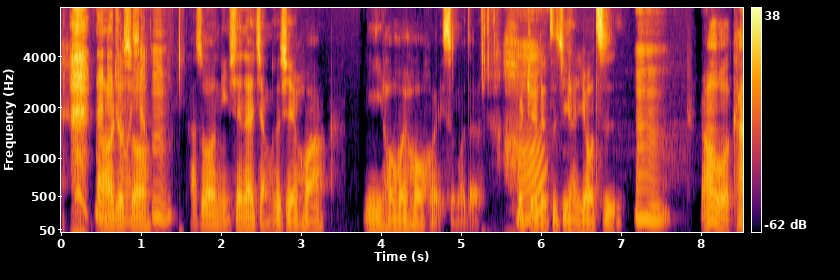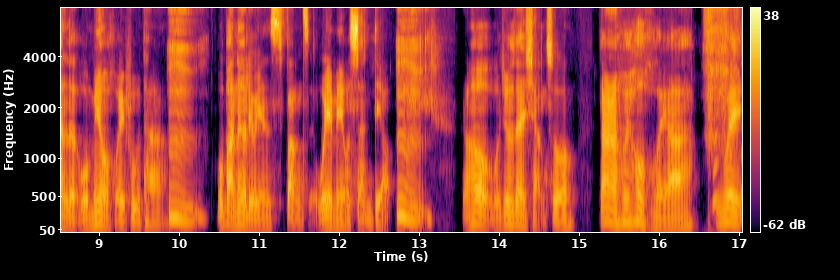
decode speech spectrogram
然后就说？嗯，他说你现在讲这些话，你以后会后悔什么的，会觉得哦自己很幼稚。嗯然后我看了，我没有回复他，嗯我把那个留言放着，我也没有删掉。嗯然后我就在想说，当然会后悔啊，因为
